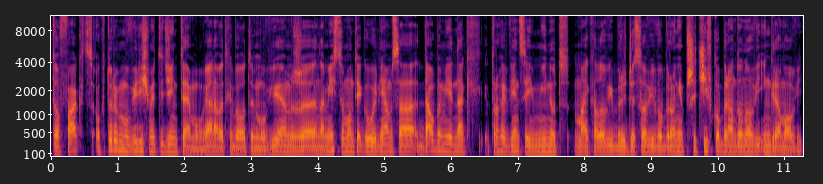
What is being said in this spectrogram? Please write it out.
to fakt, o którym mówiliśmy tydzień temu. Ja nawet chyba o tym mówiłem, że na miejscu Montiego Williamsa dałbym jednak trochę więcej minut Michaelowi Bridgesowi w obronie przeciwko Brandonowi Ingramowi.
